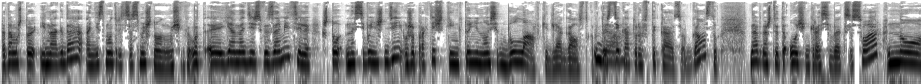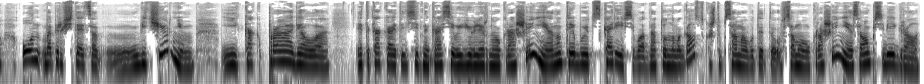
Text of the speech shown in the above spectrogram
потому что иногда они смотрятся смешно на мужчин. Вот э, я надеюсь, вы заметили, что на сегодняшний день уже практически никто не носит булавки для галстуков. Да. То есть те, которые втыкаются в галстук, да, потому что это очень красивый аксессуар, но он, во-первых, считается вечерним, и, как правило, это какая-то действительно красивое ювелирное украшение, и оно требует, скорее всего, однотонного галстука, чтобы само вот это само украшение само по себе играло.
